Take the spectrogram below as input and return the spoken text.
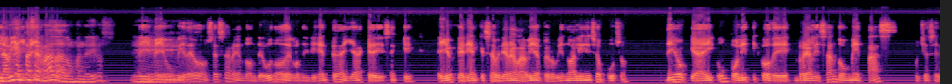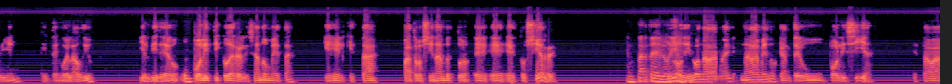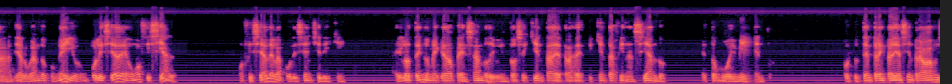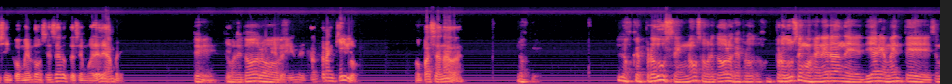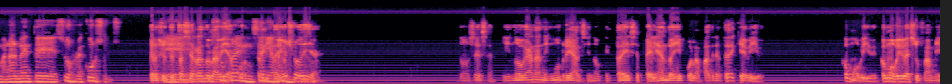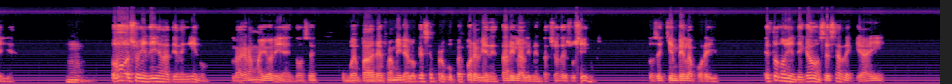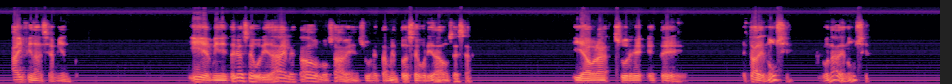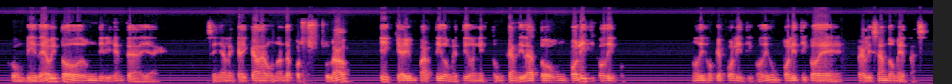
La vía está cerrada, don Juan de Dios. Ahí me llegó un eh, video, don César, en donde uno de los dirigentes de allá que dicen que ellos querían que se abriera la vía, pero vino alguien y se opuso, dijo que hay un político de realizando metas, escúchese bien, ahí tengo el audio y el video, un político de realizando metas, que es el que está patrocinando estos, eh, eh, estos cierres. En parte del oriente. Lo dijo nada, nada menos que ante un policía que estaba dialogando con ellos, un policía de un oficial oficial de la policía en Chiriquí. Ahí lo tengo y me he quedado pensando, digo, entonces, ¿quién está detrás de esto y quién está financiando estos movimientos? Porque usted en 30 días sin trabajo y sin comer, don César, usted se muere de hambre. Sí, sobre todo los... Están tranquilos, no pasa nada. Los que, los que producen, ¿no? Sobre todo los que producen o generan eh, diariamente, semanalmente sus recursos. Pero si usted está eh, cerrando la vía por 38 días don César, y no gana ningún real, sino que está dice, peleando allí por la patria. ¿Usted de qué vive? ¿Cómo vive? ¿Cómo vive su familia? Mm. Todos esos indígenas tienen hijos, la gran mayoría. Entonces, un buen padre de familia lo que se preocupa es por el bienestar y la alimentación de sus hijos. Entonces, ¿quién vela por ello? Esto nos indica, don César, de que hay, hay financiamiento. Y el Ministerio de Seguridad del Estado lo sabe en su estamento de seguridad, don César y ahora surge este, esta denuncia, una denuncia, con video y todo de un dirigente allá. Señala que hay cada uno anda por su lado y que hay un partido metido en esto, un candidato, un político, dijo. No dijo qué político, dijo un político de realizando metas.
